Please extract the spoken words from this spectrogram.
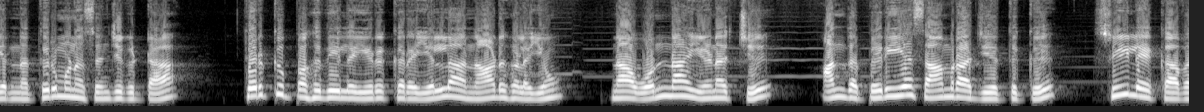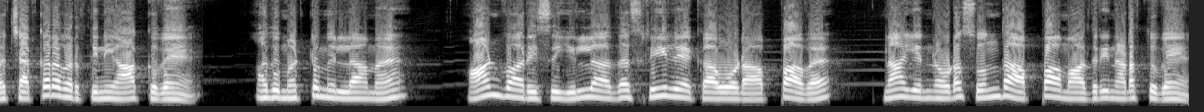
என்ன திருமணம் செஞ்சுக்கிட்டா தெற்கு பகுதியில இருக்கிற எல்லா நாடுகளையும் நான் ஒன்னா இணைச்சு அந்த பெரிய சாம்ராஜ்யத்துக்கு ஸ்ரீலேகாவை சக்கரவர்த்தினி ஆக்குவேன். அது மட்டும் இல்லாம ஆண் வாரிசு இல்லாத ஸ்ரீலேகாவோட அப்பாவை நான் என்னோட சொந்த அப்பா மாதிரி நடத்துவேன்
